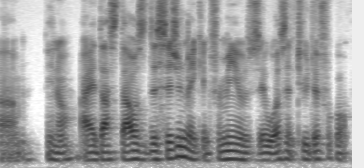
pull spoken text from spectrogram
um, you know, I that's that was decision making for me. It was it wasn't too difficult.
